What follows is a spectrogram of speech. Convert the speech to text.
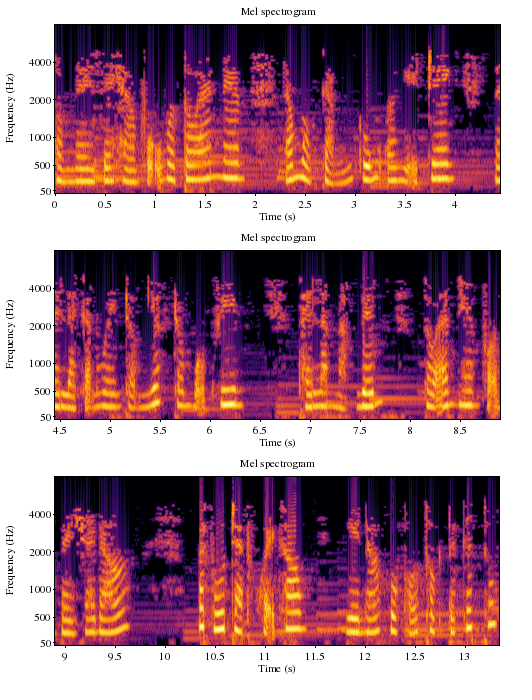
Hôm nay Giang hàm Vũ và Tô Á Nam đóng một cảnh cúng ở Nghĩa Trang, đây là cảnh quan trọng nhất trong bộ phim. Thấy Lâm mặt đến, Tô Á Nam vội vàng ra đón. Bách Vũ Trạch khỏe không? nghe nói cuộc phẫu thuật đã kết thúc.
